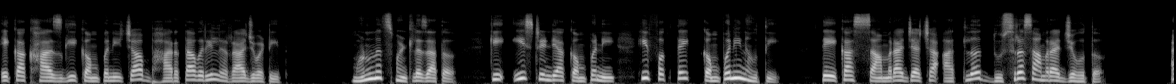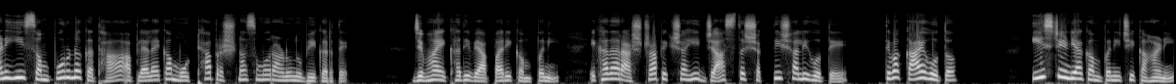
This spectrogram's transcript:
एका खाजगी कंपनीच्या भारतावरील राजवटीत. म्हणूनच म्हटलं जातं की ईस्ट इंडिया कंपनी ही फक्त एक कंपनी नव्हती ते एका साम्राज्याच्या आतलं दुसरं साम्राज्य होतं. आणि ही संपूर्ण कथा आपल्याला एका मोठ्या प्रश्नासमोर आणून उभी करते. जेव्हा एखादी व्यापारी कंपनी एखाद्या राष्ट्रापेक्षाही जास्त शक्तिशाली होते तेव्हा काय होतं? ईस्ट इंडिया कंपनीची कहाणी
